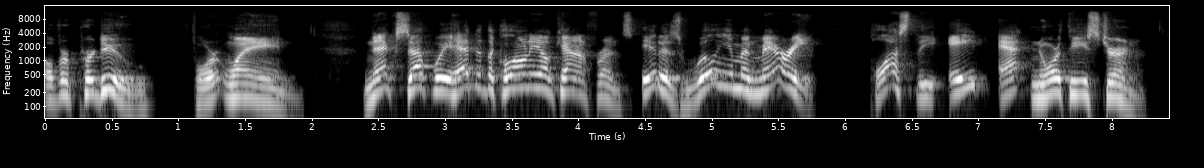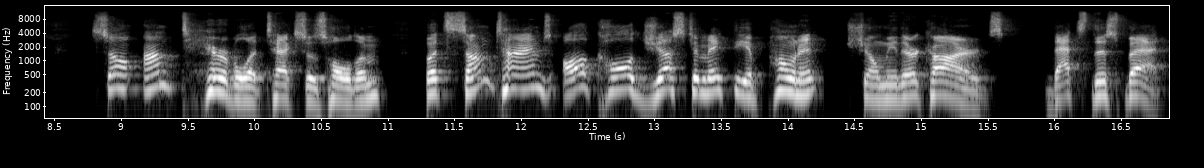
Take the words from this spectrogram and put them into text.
over Purdue, Fort Wayne. Next up, we head to the Colonial Conference. It is William and Mary plus the eight at Northeastern. So I'm terrible at Texas Hold'em, but sometimes I'll call just to make the opponent show me their cards. That's this bet.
